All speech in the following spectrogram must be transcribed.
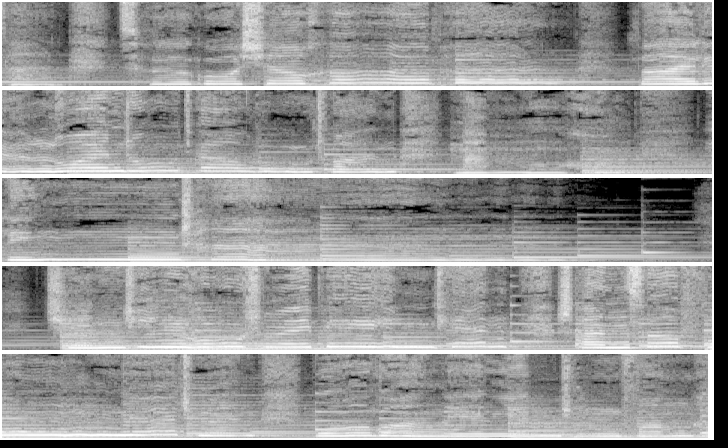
散，侧过小河畔，白莲乱珠跳如船，满目红菱颤。千金湖水冰天，山色风月卷，我光帘烟君方好，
